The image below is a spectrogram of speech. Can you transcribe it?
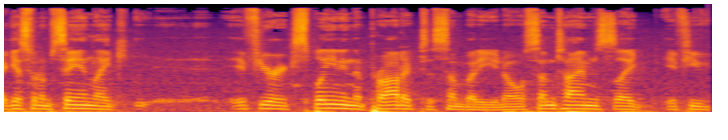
I guess what I'm saying, like, if you're explaining the product to somebody, you know, sometimes like if you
